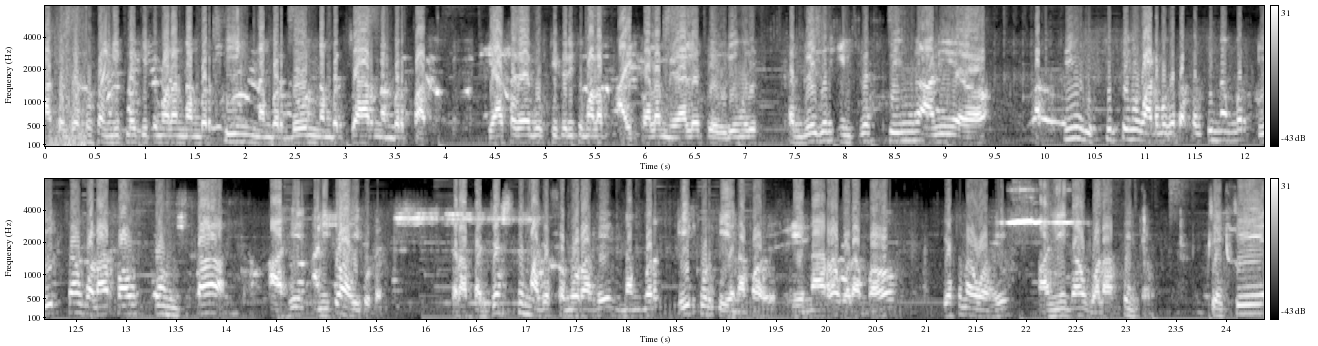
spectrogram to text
आता जसं सांगितलं की तुम्हाला नंबर तीन नंबर दोन नंबर चार नंबर पाच या सगळ्या गोष्टी तरी तुम्हाला ऐकायला मिळाल्या त्या व्हिडिओमध्ये. सगळेजण इंटरेस्टिंग आणि अं, उत्सुकतेने वाट बघत असाल की नंबर एकचा वडापाव कोणता आहे आणि तो आहे कुठे? तर आता जस्ट माझ्यासमोर आहे नंबर एक वरती येणार येणारा वडापाव. याचं नाव आहे अनेगा वडा सेंटर. त्याचे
